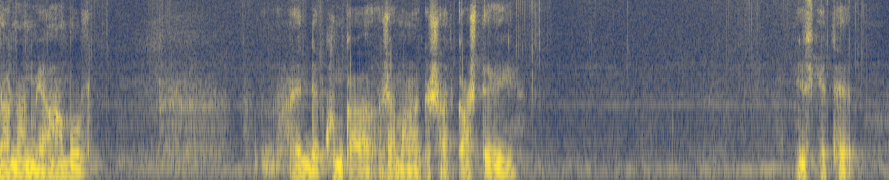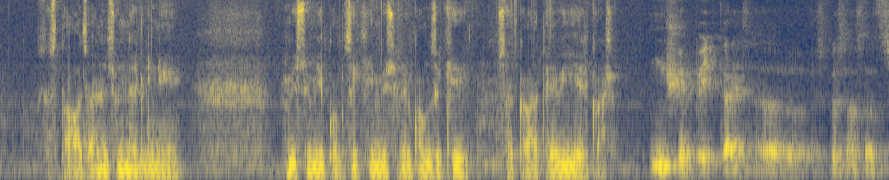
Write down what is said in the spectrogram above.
դառնան միահամուռ այդ դեպքում կա ժամանակը շատ կաշտևի իսկ եթե ստաղաձայնություններ լինի մյուսը մի ձգի, մյուսը մի ձգի, սա կատևի երկար ինչ է պետք այդ, այսպես ասած,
